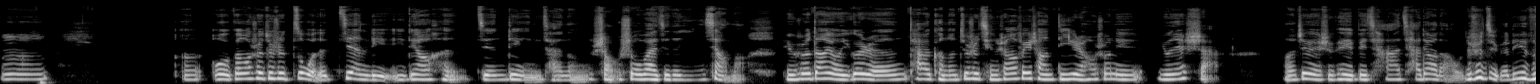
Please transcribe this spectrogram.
嗯。嗯，我刚刚说就是自我的建立一定要很坚定，你才能少受外界的影响嘛。比如说，当有一个人他可能就是情商非常低，然后说你有点傻啊，这个也是可以被掐掐掉的。我就是举个例子，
